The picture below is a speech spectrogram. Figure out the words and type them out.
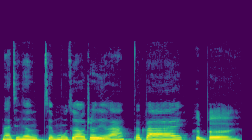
那今天的节目就到这里啦，拜拜，拜拜。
